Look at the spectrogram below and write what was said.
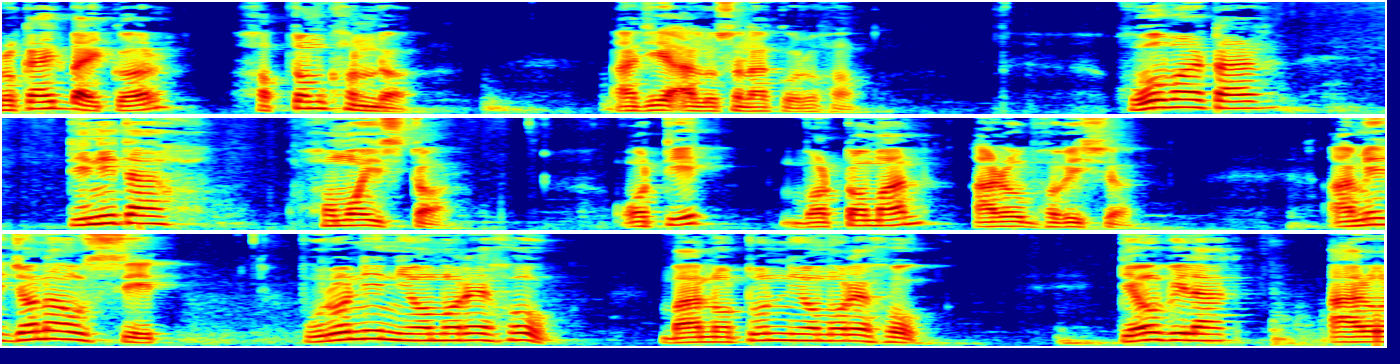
প্ৰকাশিত বাক্যৰ সপ্তম খণ্ড। আজি আলোচনা কৰোঁ হওঁ সুবাৰ্তাৰ তিনিটা সময় স্তৰ অতীত বৰ্তমান আৰু ভৱিষ্যত। আমি জনা উচিত পুৰণি নিয়মৰে হওক বা নতুন নিয়মৰে হওক তেওঁবিলাক আৰু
